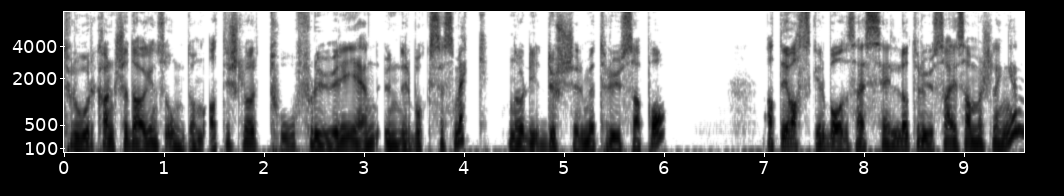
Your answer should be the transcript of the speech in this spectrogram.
Tror kanskje dagens ungdom at de slår to fluer i en underbuksesmekk når de dusjer med trusa på? At de vasker både seg selv og trusa i samme slengen?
